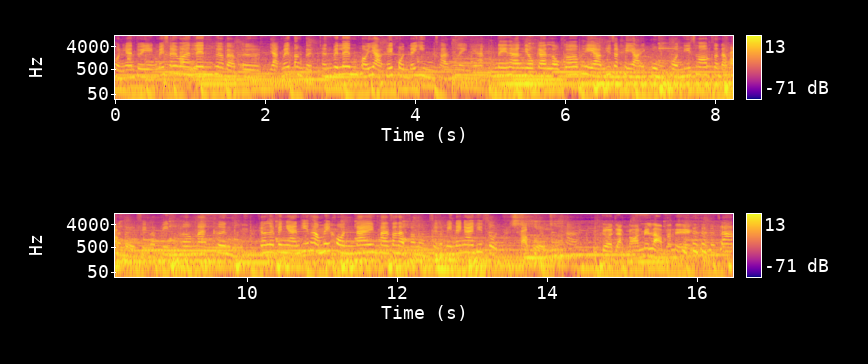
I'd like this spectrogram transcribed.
ผลงานตัวเองไม่ใช่ว่าเล่นเพื่อแบบเอออยากได้ตังค์แต่ฉันไปเล่นเพราะอยากให้คนได้ยินฉันอะไรเงี้ยในทางเดียวกันเราก็พยายามที่จะขยายกลุ่มคนที่ชอบสนับสนุนศิลปินเพิ่มมากขึ้น ก็เลยเป็นงานที่ทำให้คนได้มาสนับสนุนศิลปินได้ง่ายที่สุดครับผมค่ะ เกิดจากนอนไม่หลับนั่นเอง ใช่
